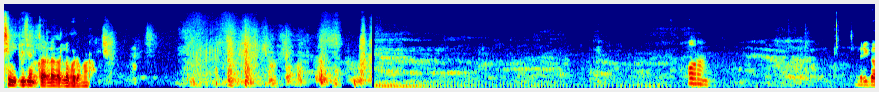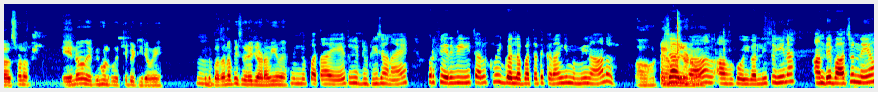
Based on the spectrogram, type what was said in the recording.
ਠੀਕ ਹੈ ਚਲ। ਕਰ ਲੈ ਕਰ ਲੈ ਫਟਾਫਟ। ਹੋਰ ਮੇਰੀ ਗੱਲ ਸੁਣ ਇਹ ਨਾ ਹੋਵੇ ਵੀ ਹੁਣ ਤੂੰ ਇੱਥੇ ਬੈਠੀ ਰਵੇਂ। ਤੈਨੂੰ ਪਤਾ ਨਾ ਵੀ ਸਵੇਰੇ ਜਾਣਾ ਵੀ ਹੈ ਮੈਂ। ਮੈਨੂੰ ਪਤਾ ਏ ਤੁਸੀਂ ਡਿਊਟੀ ਜਾਣਾ ਹੈ ਪਰ ਫਿਰ ਵੀ ਚੱਲ ਕੋਈ ਗੱਲਾਂ ਬਾਤਾਂ ਤੇ ਕਰਾਂਗੀ ਮੰਮੀ ਨਾਲ। ਆਹੋ ਟਾਈਮ ਨਾਲ ਭਰਜਾਈ ਜਾਣਾ ਆਹੋ ਕੋਈ ਗੱਲ ਨਹੀਂ ਤੁਸੀਂ ਨਾ ਆਂਦੇ ਬਾਅਦ ਚ ਹੁੰਨੇ ਹੋ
